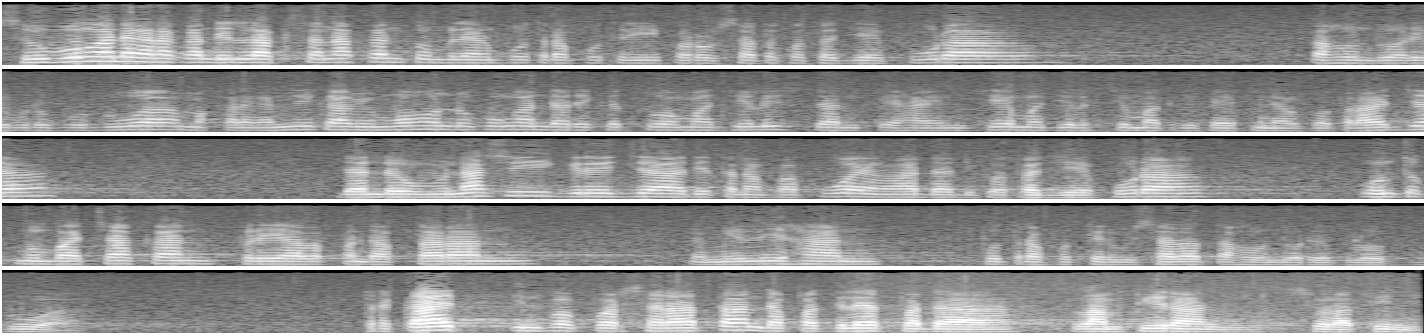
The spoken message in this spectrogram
Sehubungan dengan akan dilaksanakan pemilihan putra-putri pariwisata Kota Jayapura tahun 2022, maka dengan ini kami mohon dukungan dari Ketua Majelis dan PHMC Majelis Jemaat GKI Pinal Kota Raja dan dominasi gereja di Tanah Papua yang ada di kota Jayapura untuk membacakan perihal pendaftaran pemilihan putra putri wisata tahun 2022. Terkait info persyaratan dapat dilihat pada lampiran surat ini.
